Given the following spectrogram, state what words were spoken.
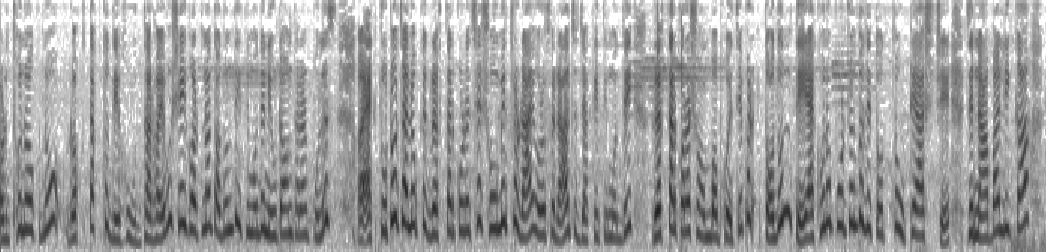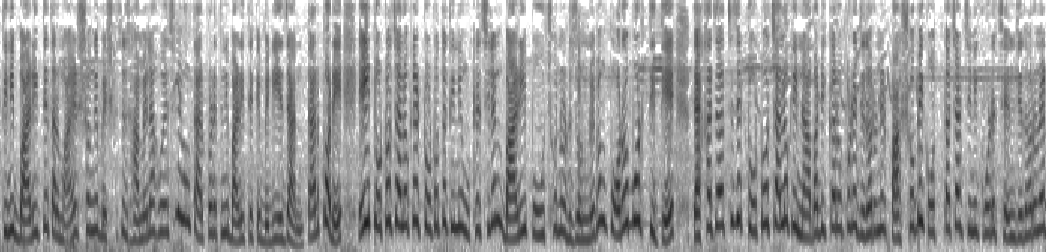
অর্ধনগ্ন রক্তাক্ত দেহ উদ্ধার হয় এবং সেই ঘটনা তদন্তে ইতিমধ্যে নিউটাউন থানার পুলিশ এক টোটো চালককে গ্রেফতার করেছে। সৌমিত্র রায় ওরফে রাজ, যাকে ইতিমধ্যেই গ্রেফতার করা সম্ভব হয়েছে। এবার তদন্তে এখনও পর্যন্ত যে তথ্য উঠে আসছে যে নাবালিকা তিনি বাড়িতে তার মায়ের সঙ্গে বেশ কিছু ঝামেলা হয়েছিল এবং তারপরে তিনি বাড়ি থেকে বেরিয়ে যান। তারপরে এই টোটো চালকের টোটোতে তিনি উঠেছিলেন বাড়ি পৌঁছানোর জন্য এবং পরবর্তীতে দেখা যাচ্ছে যে টোটো চালক এই নাবালিকার উপরে যে ধরনের পাশবিক অত্যাচার তিনি করেছেন, যে ধরনের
